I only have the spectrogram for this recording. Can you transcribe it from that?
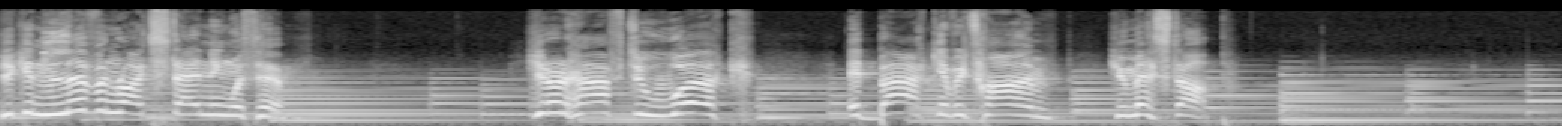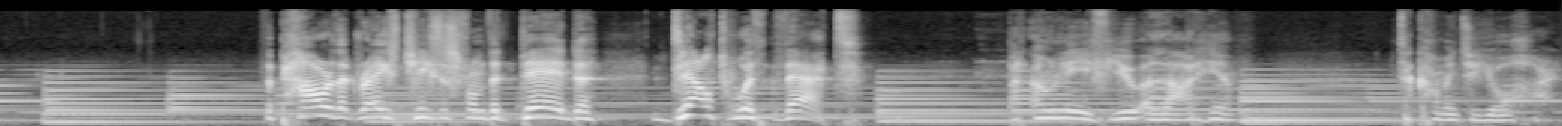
you can live in right standing with Him. You don't have to work it back every time you messed up. The power that raised Jesus from the dead dealt with that, but only if you allowed Him to come into your heart.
